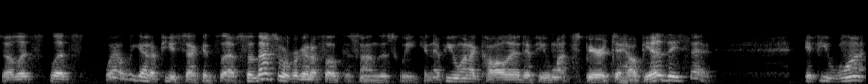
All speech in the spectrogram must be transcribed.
So let's let's well, we got a few seconds left. So that's what we're going to focus on this week. And if you want to call it, if you want spirit to help you, as they said, if you want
